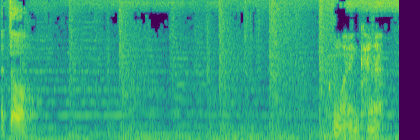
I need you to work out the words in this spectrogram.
Ito. Kumain ka na.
